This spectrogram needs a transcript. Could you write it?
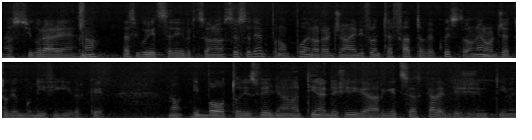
assicurare no? la sicurezza delle persone, allo stesso tempo non puoi non ragionare di fronte al fatto che questo non è un oggetto che modifichi perché no, di botto ti svegli una mattina e decidi che la larghezza della scala è 10 cm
